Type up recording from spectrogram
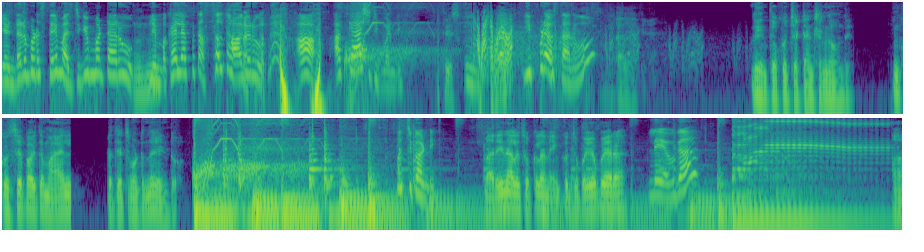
ఎండను పడిస్తే మజ్జిగ ఇమ్మంటారు. నిమ్మకాయ లేకపోతే అస్సలు తాగరు. ఆ ఆ క్యాష్ ఇవ్వండి. ఇప్పుడే వస్తాను. దీంతో కొంచెం టెన్షన్గా ఉంది. ఇంకొంతసేపు అయితే మా ఆయన తెచ్చమంటుందో ఏంటో. పుచ్చుకోండి. మరీ నాలుగు చుక్కలని ఇంకొంచెం పోయపోయారా లేవుగా? ఆ?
